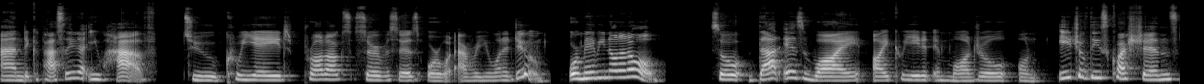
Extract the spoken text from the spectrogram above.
and the capacity that you have to create products, services, or whatever you want to do. Or maybe not at all. So that is why I created a module on each of these questions,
